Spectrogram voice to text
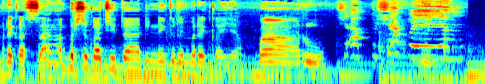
Mereka sangat bersuka cita di negeri mereka yang baru. Siapa, siapa yang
